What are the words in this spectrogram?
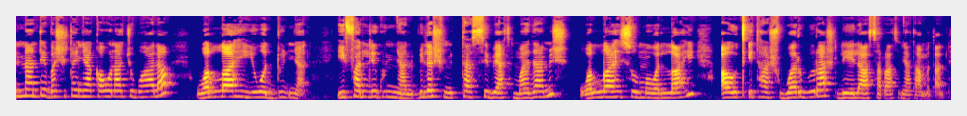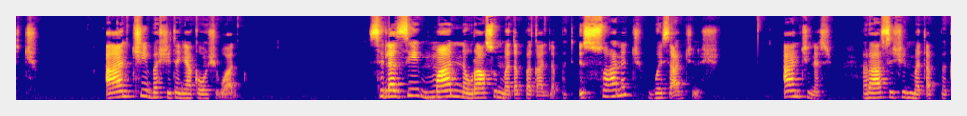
እናንተ በሽተኛ ከሆናችሁ በኋላ ወላሂ ይወዱኛል ይፈልጉኛል ብለሽ የምታስቢያት ማዳምሽ ወላሂ ሱመ ወላሂ አውጢታሽ ወርውራሽ ሌላ ሰራተኛ ታመጣለች፣ አንቺ በሽተኛ ከሆንሽ በኋላ። ስለዚህ ማን ነው ራሱን መጠበቅ አለበት? እሷ ነች ወይስ አንቺ ነሽ? አንቺ ነሽ ራስሽን መጠበቅ።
